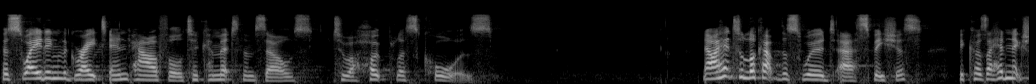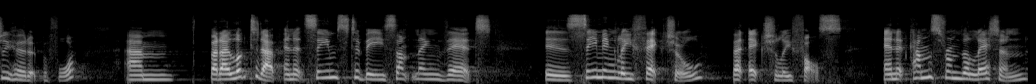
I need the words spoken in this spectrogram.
persuading the great and powerful to commit themselves to a hopeless cause. Now, I had to look up this word uh, specious because I hadn't actually heard it before. Um, but I looked it up, and it seems to be something that is seemingly factual, but actually false. And it comes from the Latin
